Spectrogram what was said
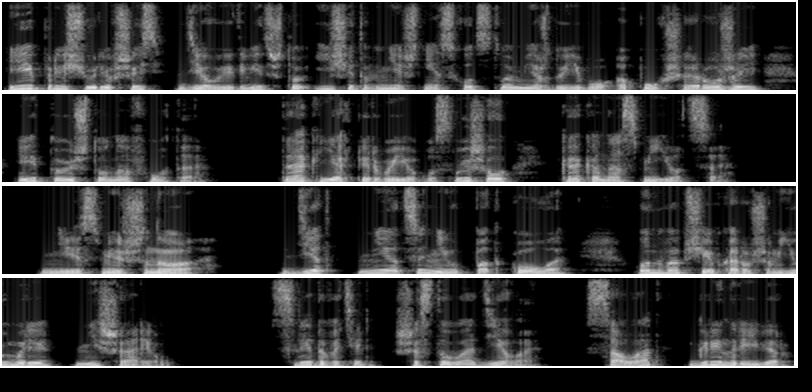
и, прищурившись, делает вид, что ищет внешнее сходство между его опухшей рожей и той, что на фото. Так я впервые услышал, как она смеется. «Не смешно!» Дед не оценил подкола, он вообще в хорошем юморе не шарил. Следователь шестого отдела. Салат Гринривер.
